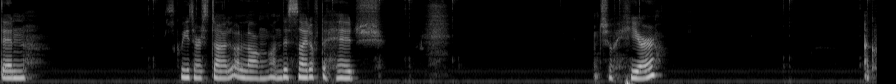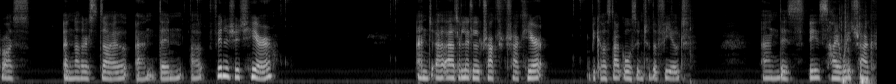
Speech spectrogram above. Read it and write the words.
then squeezer stile along on this side of the hedge. To here across another stile and then I'll finish it here. And I'll add a little tractor track here because that goes into the field. And this is highway track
